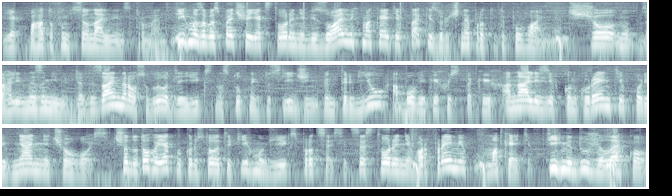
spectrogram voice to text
як багатофункціональний інструмент. Фігма забезпечує як створення візуальних макетів, так і зручне прототипування, що ну взагалі не замінить для дизайнера, особливо для UX наступних досліджень в інтерв'ю або в якихось таких аналізів конкурентів, порівняння чогось. Щодо того, як використовувати фігму в UX процесі, це створення варфреймів, макетів. Фігмі дуже легко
